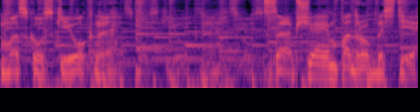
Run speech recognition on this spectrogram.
«Московские окна». «Московские окна». Сообщаем подробности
